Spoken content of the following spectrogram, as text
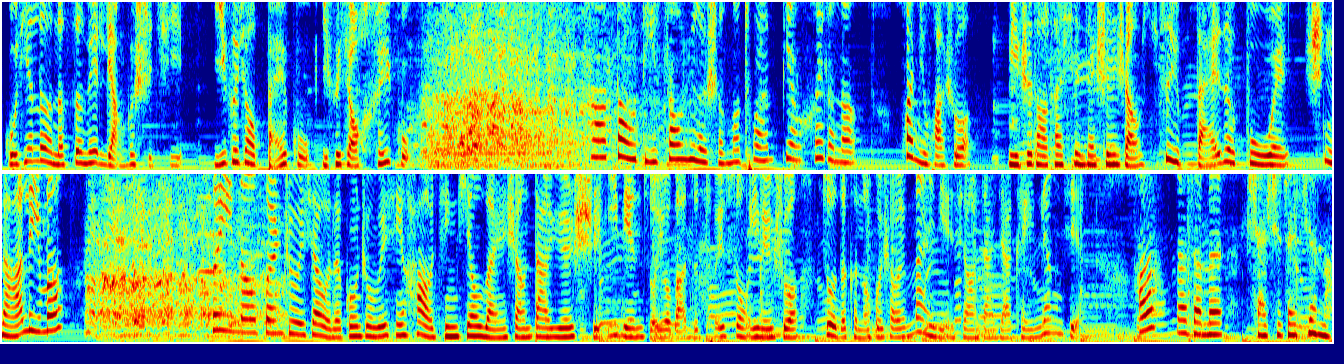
古天乐呢分为两个时期，一个叫白骨，一个叫黑骨。他到底遭遇了什么，突然变黑了呢？换句话说，你知道他现在身上最白的部位是哪里吗？可以呢，关注一下我的公众微信号，今天晚上大约十一点左右吧的推送，因为说做的可能会稍微慢一点，希望大家可以谅解。好了，那咱们下期再见了，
